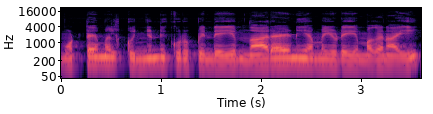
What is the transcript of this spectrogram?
മൊട്ടേമൽ കുഞ്ഞുണ്ണിക്കുറുപ്പിന്റെയും നാരായണിയമ്മയുടെയും മകനായി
